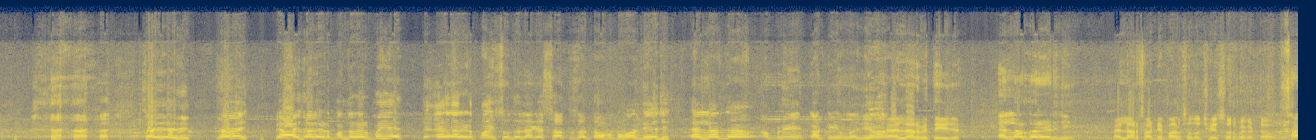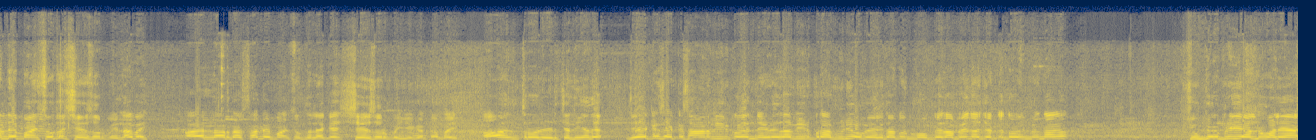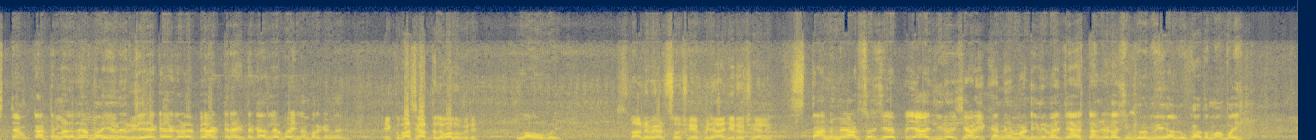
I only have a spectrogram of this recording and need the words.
ਸਹੀ ਹੈ ਜੀ। ਲੈ ਬਈ ਪਿਆਜ਼ ਦਾ ਰੇਟ 15 ਰੁਪਏ ਤੇ ਇਹਦਾ ਰੇਟ 500 ਤੋਂ ਲੈ ਕੇ 700 ਟੌਪ ਕੁਆਲਿਟੀ ਹੈ ਜੀ। ਐਲ ਆਰ ਦਾ ਆਪਣੇ ਘੱਟ ਹੀ ਹੁੰਦਾ ਜੀ ਹਨਾ ਐਲ ਆਰ ਵੀ ਤੇਜ਼। ਹੈ ਐਲ ਆਰ ਦਾ ਰੇਟ ਜੀ। ਐਲ ਆਰ 550 ਤੋਂ 600 ਰੁਪਏ ਕੱਟਾ ਹੋ ਗਿਆ। 550 ਤੋਂ 600 ਰੁਪਏ। ਲੈ ਬਈ ਐਲ ਆਰ ਦਾ 550 ਤੋਂ ਲੈ ਕੇ 600 ਰੁਪਏ ਘਟਾ ਬਾਈ। ਆ ਇੰਟਰੋ ਰੇਟ ਚੱਲੀ ਜਾਂਦੇ। ਜੇ ਕਿਸੇ ਕਿਸਾਨ ਵੀਰ ਕੋਲ ਨੇੜੇ ਦਾ ਵੀਰ ਭਰਾ ਵੀਡੀਓ ਵੇਖਦਾ ਕੋਈ ਮੋਗੇ ਦਾ ਬਹਿੰਦਾ ਜਾਂ ਕਿਤੋਂ ਵੀ ਮਿਲਦਾ ਸ਼ੂਗਰ ਫ੍ਰੀ ਆਲੂ ਵਾਲੇ ਇਸ ਟਾਈਮ ਘੱਟ ਮਿਲ ਰਿਹਾ ਬਾਈਆਂ ਦੇ ਜੇ ਕਿਸੇ ਕੋਲੇ ਪਿਆ ਕਨੈਕਟ ਕਰ ਲਿਓ ਬਾਈ ਨੰਬਰ ਕਿੰਨਾ ਜੀ? ਇੱਕ ਪਾਸੇ ਹੱਥ ਲਵਾ ਲਓ ਵੀਰੇ। ਲਓ ਬਾਈ 97806 97806 ਖੰਨੇ ਮੰਡੀ ਦੇ ਵਿੱਚ ਇਸ ਟਾਈਮ ਜਿਹੜਾ ਸ਼ੂਗਰ ਫ੍ਰੀ ਆਲੂ ਖਤਮ ਆ ਬਾਈ।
